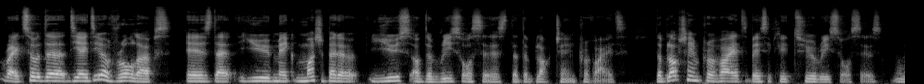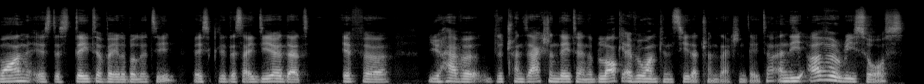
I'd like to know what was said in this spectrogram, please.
Right. So the, the idea of rollups is that you make much better use of the resources that the blockchain provides. The blockchain provides basically two resources. One is this data availability, basically this idea that if uh, you have a, the transaction data in a block, everyone can see that transaction data. And the other resource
